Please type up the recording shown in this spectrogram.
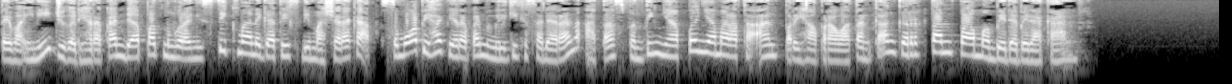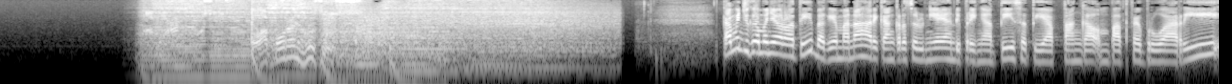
Tema ini juga diharapkan dapat mengurangi stigma negatif di masyarakat. Semua pihak diharapkan memiliki kesadaran atas pentingnya penyamarataan perihal perawatan kanker tanpa membeda-bedakan. Laporan khusus. Kami juga menyoroti bagaimana Hari Kanker Sedunia yang diperingati setiap tanggal 4 Februari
